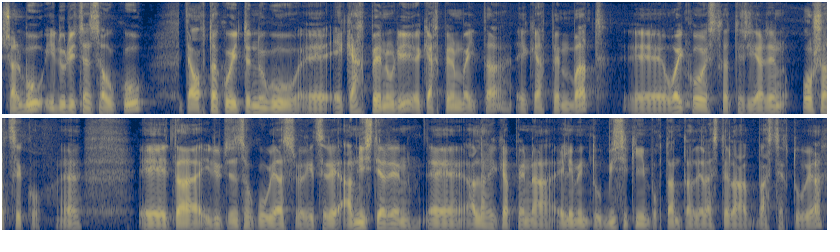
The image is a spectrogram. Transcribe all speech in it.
Salbu, iduritzen zauku, Eta hortako egiten dugu e, ekarpen hori, ekarpen baita, ekarpen bat, e, oaiko estrategiaren osatzeko. Eh? Eta iruten zauku behaz berritzere amnistiaren e, aldarrikapena elementu biziki importanta dela estela baztertu behar.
